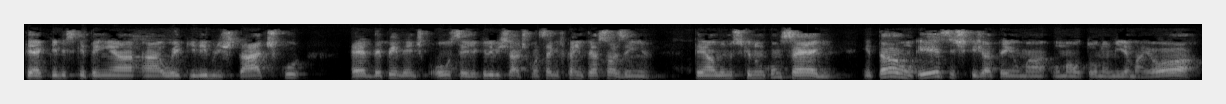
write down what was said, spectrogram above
tem aqueles que têm a, a, o equilíbrio estático é, dependente, ou seja, equilíbrio estático consegue ficar em pé sozinho. Tem alunos que não conseguem. Então, esses que já têm uma, uma autonomia maior,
